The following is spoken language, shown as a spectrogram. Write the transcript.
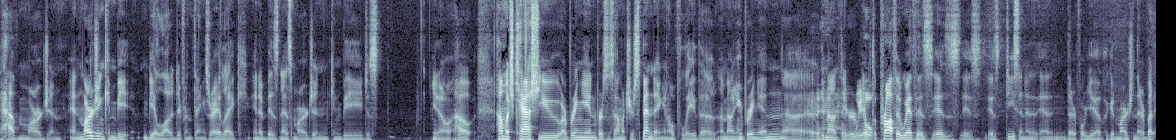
have margin and margin can be be a lot of different things right like in a business margin can be just you know how how much cash you are bringing in versus how much you're spending, and hopefully the amount you bring in, uh, the amount that you're able hope. to profit with is is is is decent, and, and, therefore you have a good margin there. But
